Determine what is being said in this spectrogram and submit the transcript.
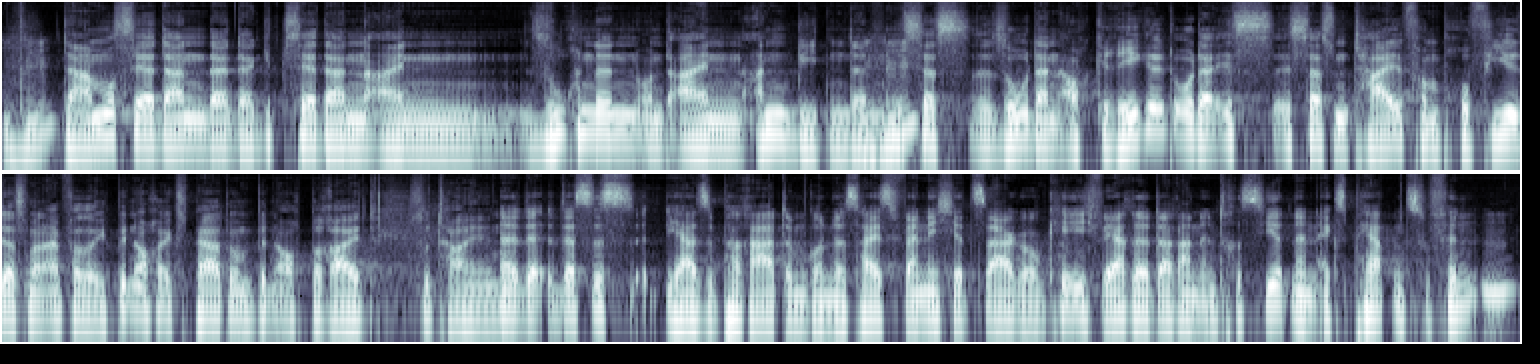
mhm. da muss ja dann, da, da gibt's ja dann einen Suchenden und einen Anbietenden. Mhm. Ist das äh, so dann auch geregelt oder ist, ist das ein Teil vom Profil, dass man einfach sagt, ich bin auch Experte und bin auch bereit zu teilen? Äh, das ist ja separat im Grunde. Das heißt, wenn ich jetzt sage, okay, ich wäre daran interessiert, einen Experten zu finden,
